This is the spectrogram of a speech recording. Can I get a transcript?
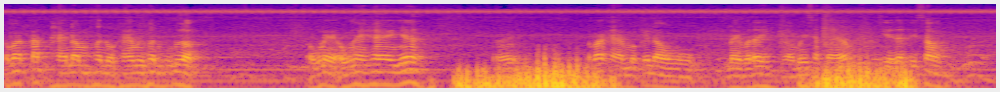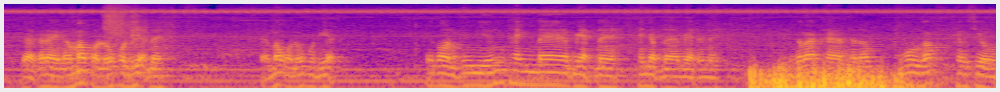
các bác cắt 25 phân hoặc 20 phân cũng được ống này ống 22 nhá Đấy. các bác hàn một cái đầu này vào đây, và mới sắp nám chia ra phía sau để cái này nó móc vào lỗ cột điện này. Để móc vào lỗ cột điện. Thế còn cái miếng thanh na bẹt này thanh đập là bẹt này, này thì các bác hàn cho nó vuông góc theo chiều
